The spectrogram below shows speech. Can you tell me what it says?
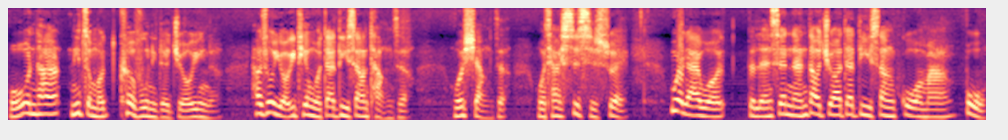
我问他，你怎么克服你的酒瘾呢？他说：“有一天我在地上躺着，我想着，我才四十岁，未来我的人生难道就要在地上过吗？不，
